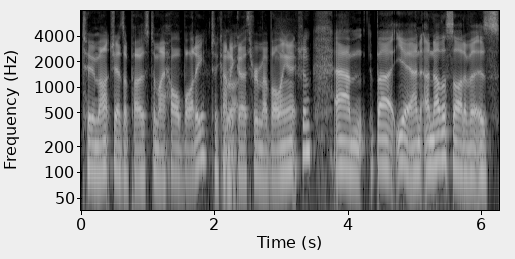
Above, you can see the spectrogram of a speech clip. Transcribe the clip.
too much as opposed to my whole body to kind of go through my bowling action. Um, but yeah, and another side of it is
